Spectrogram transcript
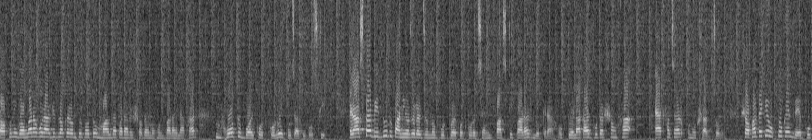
তখনই গঙ্গানগর আরডি ব্লকের অন্তর্গত মালদাপাড়ার সদাইমোহনপাড়া এলাকার ভোট বয়কট করল উপজাতি গোষ্ঠী। রাস্তা, বিদ্যুৎ, পানীয় জলের জন্য ভোট বয়কট করেছেন পাঁচটি পাড়ার লোকেরা। উক্ত এলাকায় ভোটার সংখ্যা এক হাজার উনষাট জন। সকাল থেকে উক্ত কেন্দ্রে ভোট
